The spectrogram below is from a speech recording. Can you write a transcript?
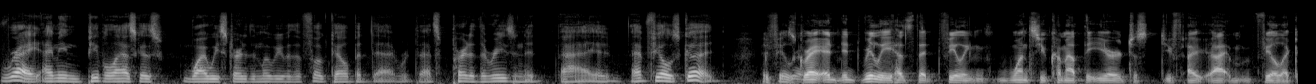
right. I mean, people ask us why we started the movie with a folktale, but that, that's part of the reason. It, uh, it that feels good. It feels great, and it really has that feeling. Once you come out the ear, just you, I, I feel like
